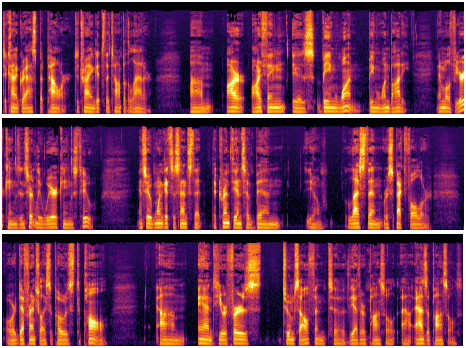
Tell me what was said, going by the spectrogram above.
to kind of grasp at power to try and get to the top of the ladder. Um, our our thing is being one, being one body. And well, if you're kings, then certainly we're kings too. And so one gets a sense that the Corinthians have been, you know, less than respectful or or deferential, I suppose, to Paul. Um, and he refers to himself and to the other apostle uh, as apostles.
